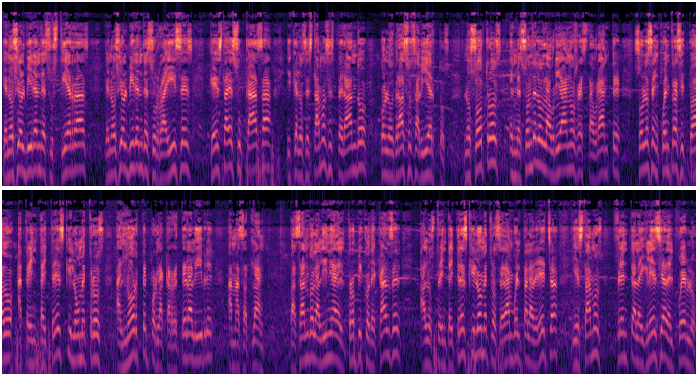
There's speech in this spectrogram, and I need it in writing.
que no se olviden de sus tierras, que no se olviden de sus raíces, que esta es su casa y que los estamos esperando con los brazos abiertos. Nosotros, el Mesón de los Laureanos Restaurante, solo se encuentra situado a 33 kilómetros al norte por la carretera libre a Mazatlán, pasando la línea del Trópico de Cáncer. A los 33 kilómetros se dan vuelta a la derecha y estamos frente a la iglesia del pueblo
